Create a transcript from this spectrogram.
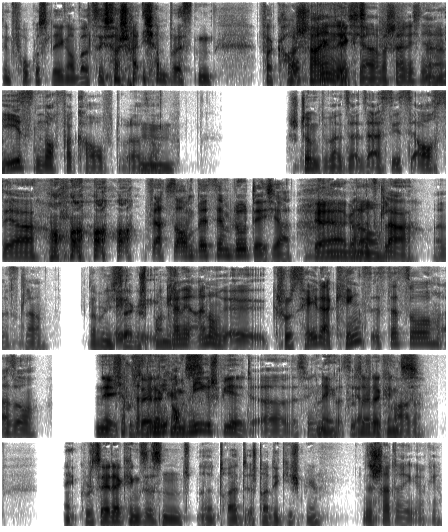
den Fokus legen, aber weil es sich wahrscheinlich am besten verkauft. Wahrscheinlich, direkt. ja. Wahrscheinlich Ja. am ehesten noch verkauft oder so. Mhm. Stimmt, also es ist auch sehr, das ist auch ein bisschen blutig, ja. Ja, ja, genau. Alles klar, alles klar. Da bin ich sehr Äh, gespannt. Keine Ahnung, äh, Crusader Kings, ist das so? Also, nee, ich habe das Crusader nie, auch Kings, nie gespielt, äh, deswegen Nee, Crusader so Kings. Nee, Crusader Kings ist ein äh, Tra- Strategiespiel. Eine Strategie, okay.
